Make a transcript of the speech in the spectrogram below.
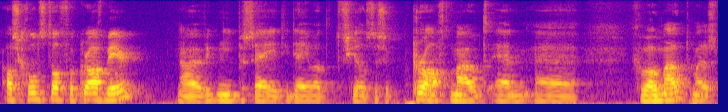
als grondstof voor craft beer. Nou heb ik niet per se het idee wat het verschil is tussen craft mout en eh, gewoon mout, maar dat is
